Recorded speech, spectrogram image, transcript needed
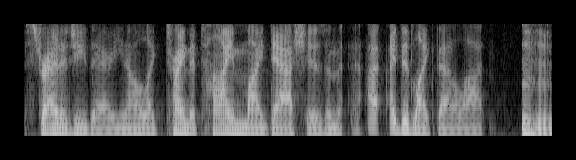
strategy there, you know, like trying to time my dashes, and I, I did like that a lot. hmm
